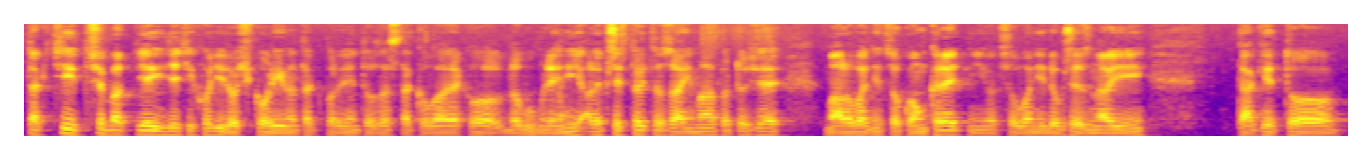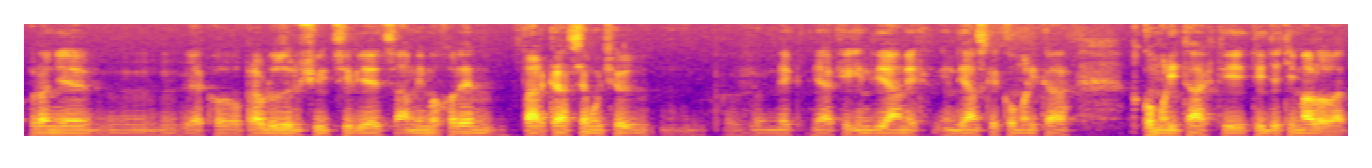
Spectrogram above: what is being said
tak ti třeba jejich děti chodí do školy, no tak pro ně to zase taková jako novum není, ale přesto je to zajímá, protože malovat něco konkrétního, co oni dobře znají, tak je to pro ně mm, jako opravdu zrušující věc. A mimochodem párkrát jsem učil v nějakých indiánech, indiánských komunikách, komunitách ty, ty děti malovat.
